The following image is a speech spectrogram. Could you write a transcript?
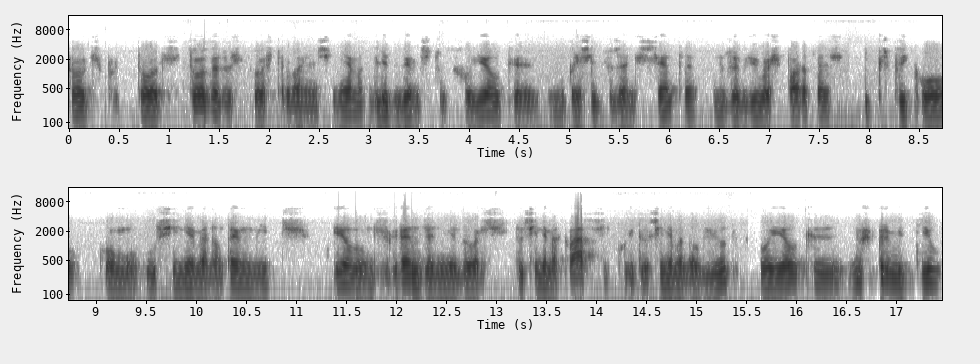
todos os produtores, todas as pessoas que trabalham em cinema, lhe devemos tudo. Foi ele que, no princípio dos anos 60, nos abriu as portas e que explicou como o cinema não tem limites. Ele, um dos grandes animadores do cinema clássico e do cinema de Hollywood, foi ele que nos permitiu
